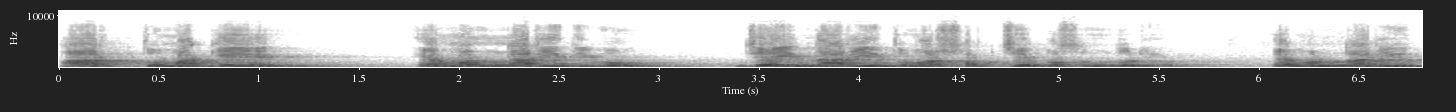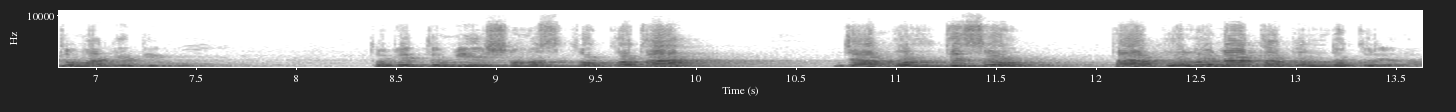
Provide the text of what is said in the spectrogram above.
আর তোমাকে এমন নারী দিব, যেই নারী তোমার সবচেয়ে পছন্দনীয়, এমন নারীও তোমাকে দিব। তবে তুমি এই সমস্ত কথা যা বলতেছ, তা বলো না, তা বন্ধ করে দাও।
